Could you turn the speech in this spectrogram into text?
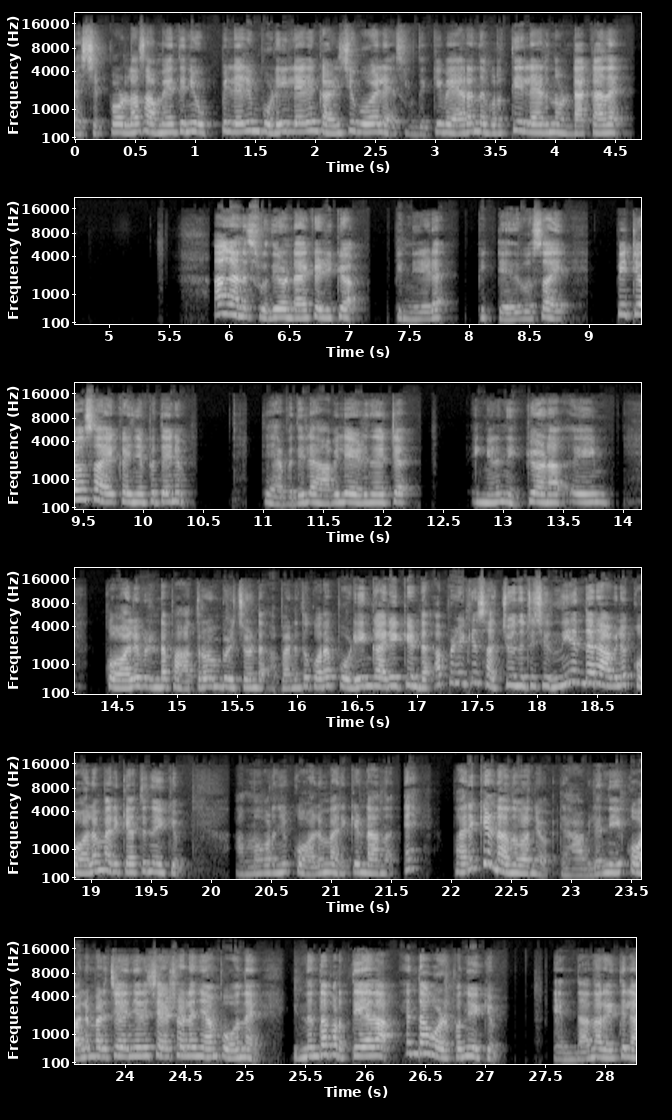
വിശപ്പുള്ള സമയത്ത് ഇനി ഉപ്പില്ലേലും പുളിയില്ലേലും കഴിച്ചു പോയല്ലേ? ശ്രുതിക്ക് വേറെ നിവൃത്തിയില്ലായിരുന്നു ഉണ്ടാക്കാതെ. അങ്ങനെ ശ്രുതി ഉണ്ടാക്കി കഴിക്കുക പിന്നീട് പിറ്റേ ദിവസമായി പിറ്റേ ദിവസമായി കഴിഞ്ഞപ്പോഴത്തേനും രേവതി രാവിലെ എഴുന്നേറ്റ് ഇങ്ങനെ നിൽക്കുകയാണ് ഈ കോല വിടേണ്ട പാത്രവും പിടിച്ചോണ്ട്. അപ്പം അതിനകത്ത് കുറെ പൊടിയും കാര്യമൊക്കെ ഉണ്ട്. അപ്പോഴേക്കും സച്ചു വന്നിട്ട് ചെന്ന് നീ എന്താ രാവിലെ കോലം വരയ്ക്കാത്തെന്ന് ചോദിക്കും? അമ്മ പറഞ്ഞു കോലം വരയ്ക്കണ്ടാന്ന്. ഏ വരയ്ക്കണ്ടാന്ന് പറഞ്ഞു. രാവിലെ നീ കോലം വരച്ചു കഴിഞ്ഞതിന് ശേഷമല്ലേ ഞാൻ പോകുന്നേ ഇന്നെന്താ പ്രത്യേകത? എന്താ കുഴപ്പമെന്ന് ചോദിക്കും. എന്താണെന്നറിയത്തില്ല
